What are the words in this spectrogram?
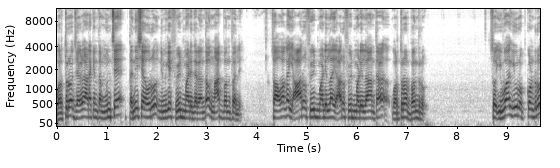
ವರ್ತೂರು ಜಗಳ ಆಡೋಕ್ಕಿಂತ ಮುಂಚೆ ತನಿಷಾ ಅವರು ನಿಮಗೆ ಫೀಡ್ ಮಾಡಿದ್ದಾರೆ ಅಂತ ಒಂದು ಮಾತು ಬಂತು ಅಲ್ಲಿ ಸೊ ಅವಾಗ ಯಾರು ಫೀಡ್ ಮಾಡಿಲ್ಲ, ಯಾರು ಫೀಡ್ ಮಾಡಿಲ್ಲ ಅಂತ ವರ್ತೂರವ್ರು ಬಂದರು. ಸೊ ಇವಾಗ ಇವ್ರು ಒಪ್ಕೊಂಡ್ರು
